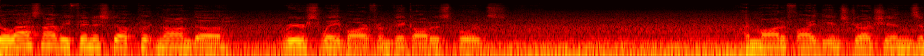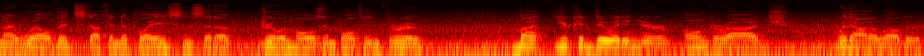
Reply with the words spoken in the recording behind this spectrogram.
So last night we finished up putting on the rear sway bar from Vic Autosports. I modified the instructions and I welded stuff into place instead of drilling holes and bolting through. But you could do it in your own garage without a welder.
